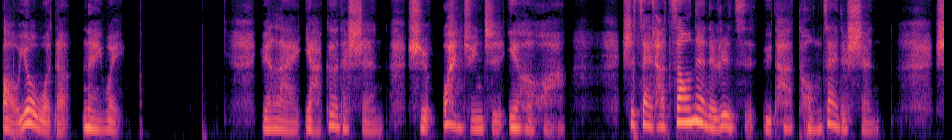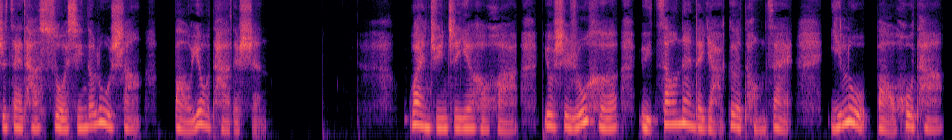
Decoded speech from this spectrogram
保佑我的那位。原来雅各的神是万军之耶和华。是在他遭难的日子与他同在的神，是在他所行的路上保佑他的神。万军之耶和华又是如何与遭难的雅各同在，一路保护他，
